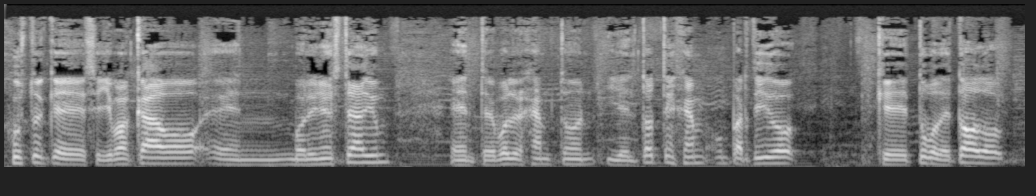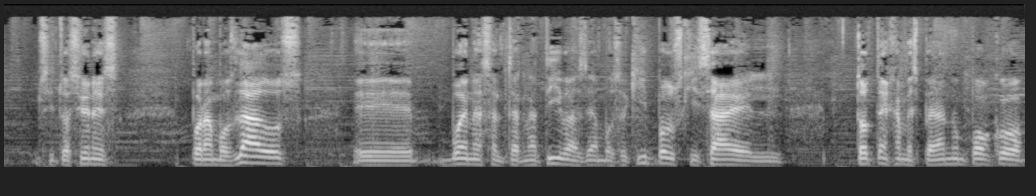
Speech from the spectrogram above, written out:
justo el que se llevó a cabo en Molino Stadium entre Wolverhampton y el Tottenham. Un partido que tuvo de todo, situaciones por ambos lados, eh, buenas alternativas de ambos equipos. Quizá el Tottenham esperando un poco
